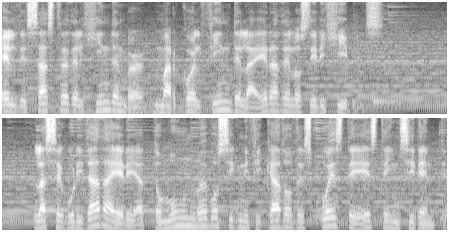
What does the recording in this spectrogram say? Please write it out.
El desastre del Hindenburg marcó el fin de la era de los dirigibles. La seguridad aérea tomó un nuevo significado después de este incidente.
